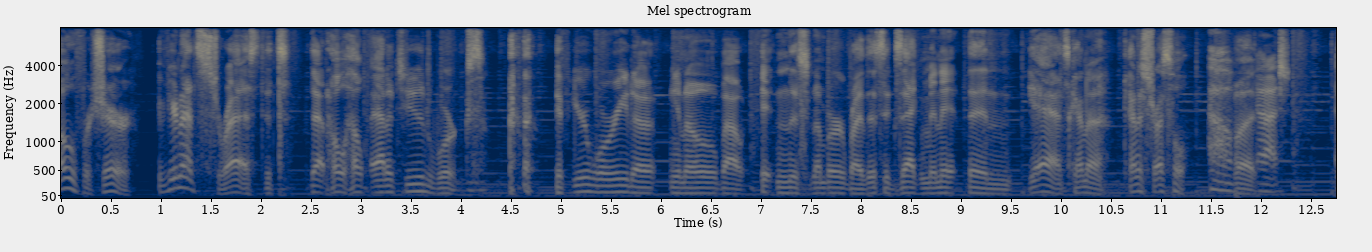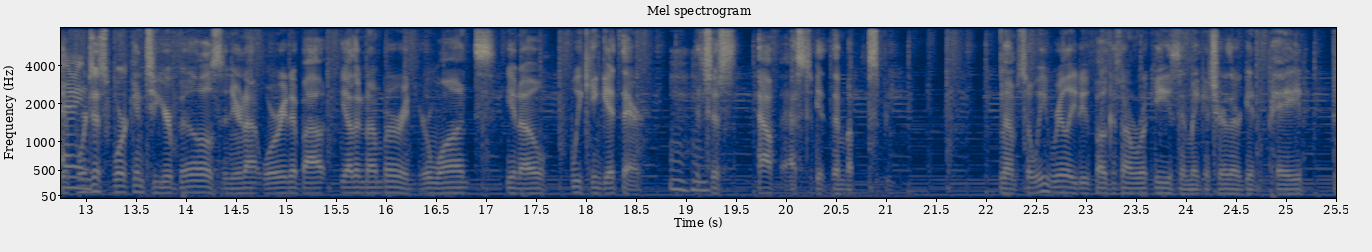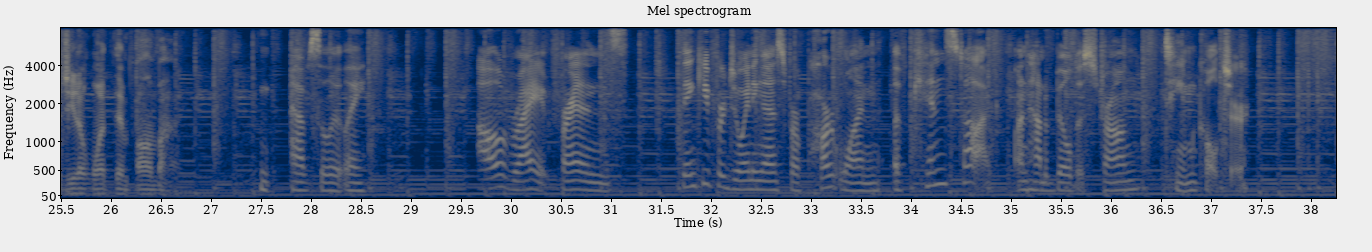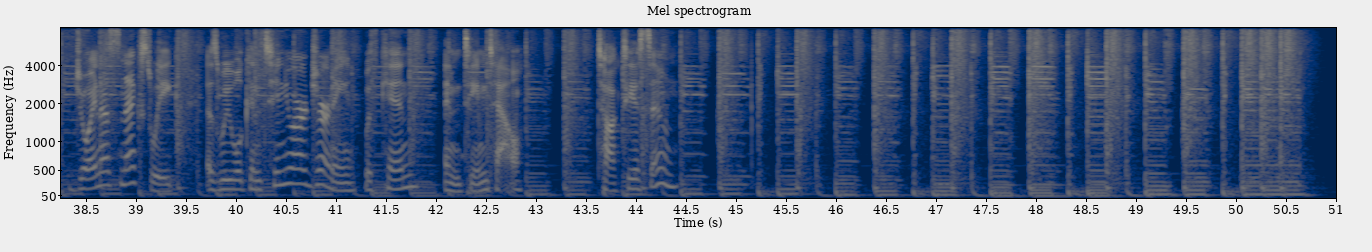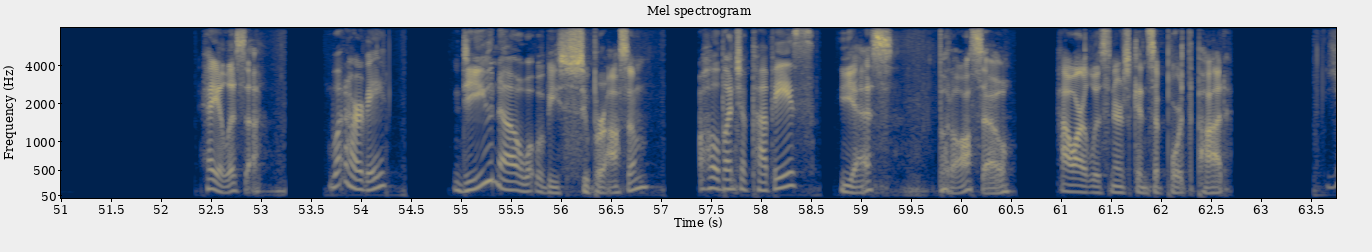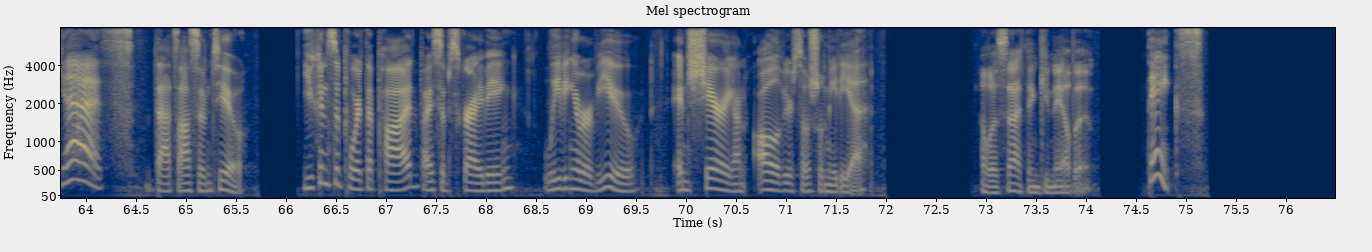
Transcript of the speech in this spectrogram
Oh, for sure. If you're not stressed, it's that whole help attitude works. if you're worried, uh, you know, about hitting this number by this exact minute, then yeah, it's kind of kind of stressful. Oh But my gosh. If I we're just working to your bills and you're not worried about the other number and your wants, you know, we can get there. Mhm. It's just how fast to get them up to speed. Um, so we really do focus on rookies and making sure they're getting paid because you don't want them falling behind. Absolutely. All right, friends. Thank you for joining us for part one of Ken's talk on how to build a strong team culture. Join us next week as we will continue our journey with Ken and Team Tow. Talk to you soon. Hey, Alyssa, What, Harvey? do you know what would be super awesome? A whole bunch of puppies? Yes, but also how our listeners can support the pod. Yes. That's awesome too. You can support the pod by subscribing, leaving a review, and sharing on all of your social media. Alyssa, I think you nailed it. Thanks.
